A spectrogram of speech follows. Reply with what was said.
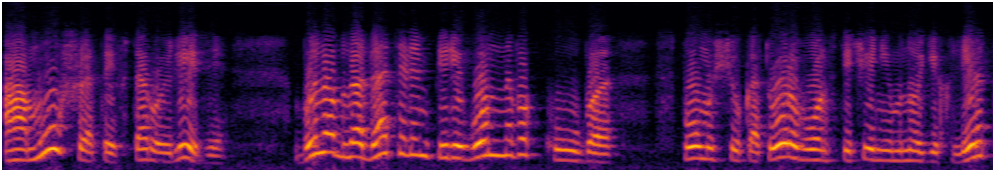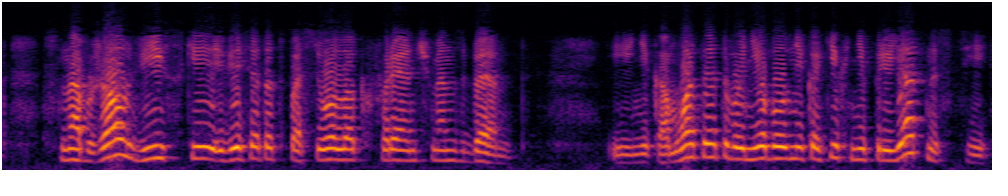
А муж этой второй леди был обладателем перегонного куба — помощью которого он в течение многих лет снабжал виски весь этот поселок Френчменс Бенд. И никому от этого не было никаких неприятностей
